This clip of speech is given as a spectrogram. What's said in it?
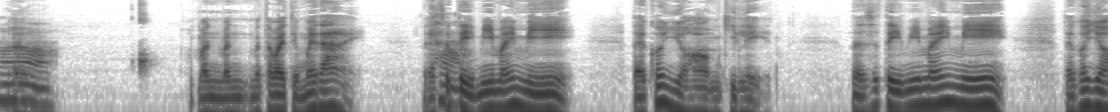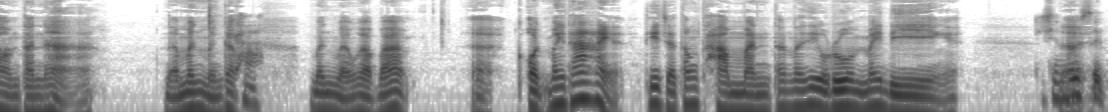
อ่าอ่ามันมันมันทำไมถึงไม่ได้แต่ค่ะสติมีไหมมี แต่ก็ยอมกิเลสแต่สติมีไหมมี แต่ก็ยอมตัณหานะมันเหมือนกับค่ะมันเหมือนกับว่าเอออดไม่ได้อะที่จะต้องทำมันทั้งๆที่รู้มันไม่ดีอย่างเงี้ยดิฉันได้รู้สึก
